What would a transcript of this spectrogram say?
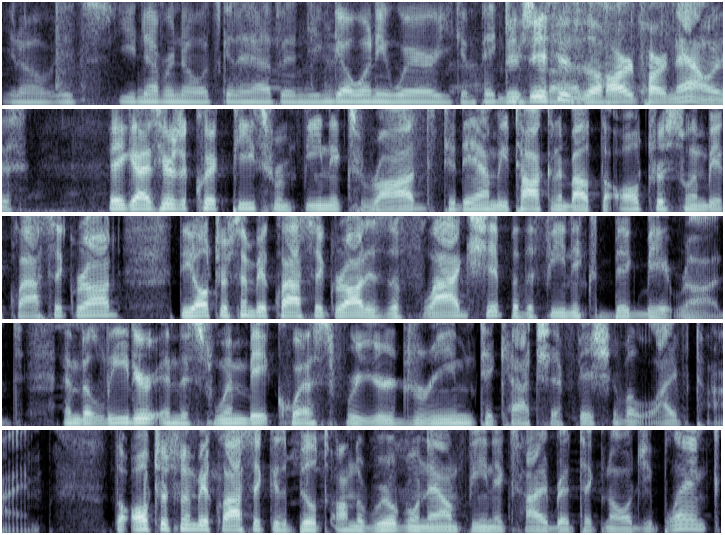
you know, it's, you never know what's going to happen. You can go anywhere, you can pick Dude, your this is the hard part now is Hey guys, here's a quick piece from Phoenix Rods. Today I'm be talking about the Ultra Swimbait Classic rod. The Ultra Swimbait Classic rod is the flagship of the Phoenix Big Bait rods and the leader in the swimbait quest for your dream to catch a fish of a lifetime. The Ultra Swimbait Classic is built on the world-renowned Phoenix hybrid technology blank,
